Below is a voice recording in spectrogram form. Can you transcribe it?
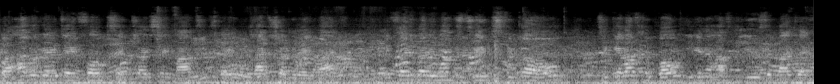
But have a great day, folks. Enjoy St. Martin's Day. We'll catch you on the way back. If anybody wants drinks to go, to get off the boat, you're going to have to use the back exit.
